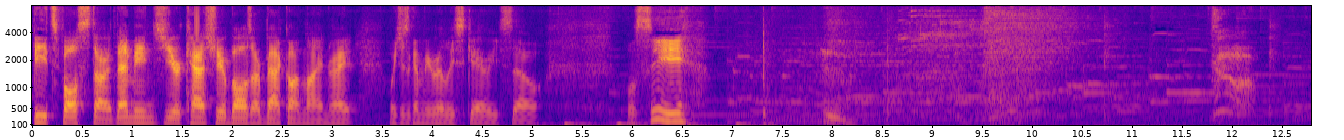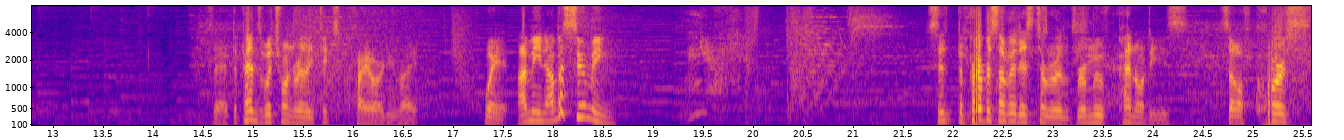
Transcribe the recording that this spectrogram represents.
beats false start, that means your cashier balls are back online, right? Which is gonna be really scary. So we'll see. So it depends which one really takes priority, right? Wait, I mean, I'm assuming. So the purpose of it is to re remove penalties. So of course.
